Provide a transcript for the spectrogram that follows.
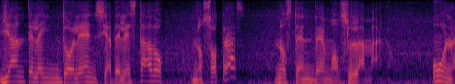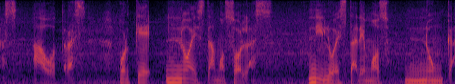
Y ante la indolencia del Estado, nosotras nos tendemos la mano, unas a otras, porque no estamos solas, ni lo estaremos nunca.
